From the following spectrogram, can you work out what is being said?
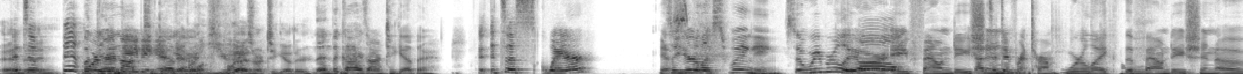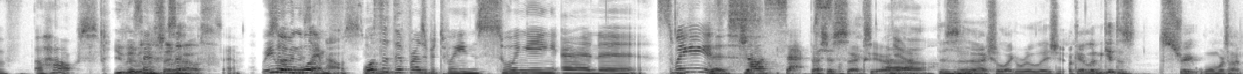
and It's a then bit But more they're than not dating together. But you guys aren't together. And the guys aren't together. It's a square. Yes. So you're like swinging. So we really Well, are a foundation. That's a different term. We're like the mm. foundation of a house. you live in the same Essentially. house. So we So live in the same house. What's the mm. difference between swinging and uh, Swinging is This. just sex. That's just sex, yeah. Oh. Yeah. oh. This is an mm. actual like a relation. Okay, let me get this straight one more time.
